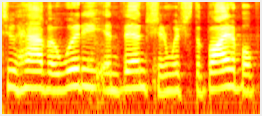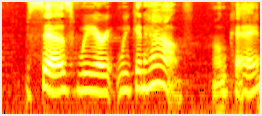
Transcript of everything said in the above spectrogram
to have a witty invention, which the Bible says we are we can have, okay?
